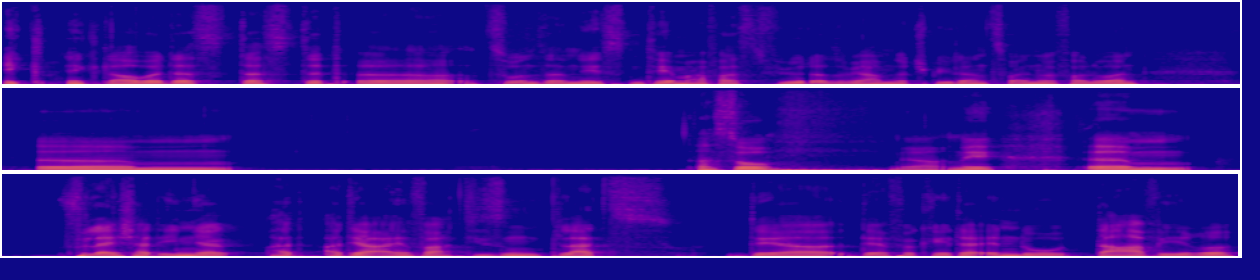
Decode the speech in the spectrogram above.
Ich, ich glaube, dass, dass das äh, zu unserem nächsten Thema fast führt. Also wir haben das Spiel dann 2-0 verloren. Ähm, ach so, ja, nee. Ähm, vielleicht hat ihn ja, hat, hat ja einfach diesen Platz, der, der für Keter Endo da wäre,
